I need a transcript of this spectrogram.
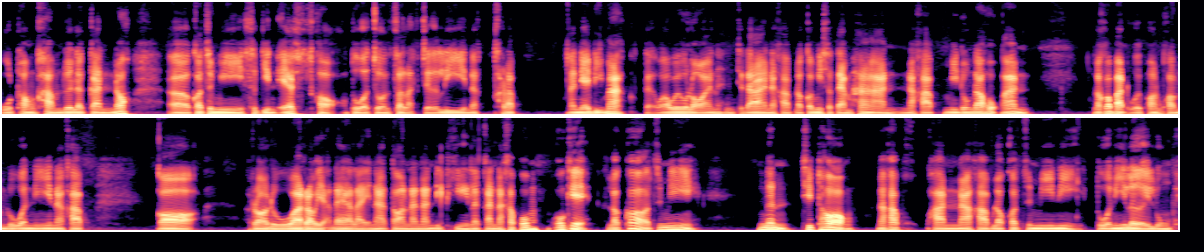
บูททองคำด้วยละกันเนาะเอ่อก็จะมีสกิน S ของตัวโจนสลัดเจอรี่นะครับอันนี้ดีมากแต่ว่าเวลร้อยนะถึงจะได้นะครับ แล้วก็มีสแตมป์5อันนะครับ มีดวงดาว6อัน แล้วก็บัตรอวยพรความรู้อันนี้นะครับ ก็ รอดูว่าเราอยากได้อะไรนะตอนนั้นอีกทีแล้วกันนะครับผมโอเค แล้วก็จะมีเงินชิดทองนะครับพันนะครับแล้วก็จะมีนี่ตัวนี้เลยลุงเพ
